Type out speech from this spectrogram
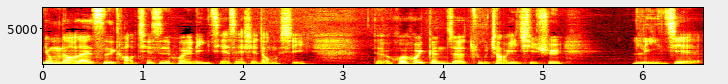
用脑袋思考，其实会理解这些东西。对，会会跟着主角一起去理解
